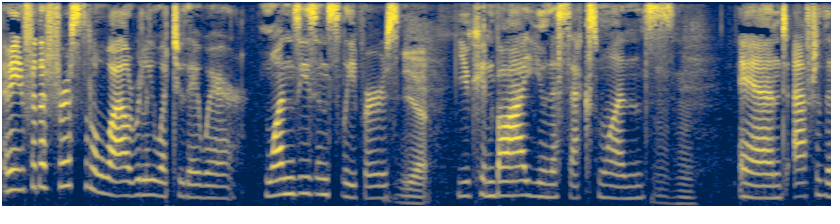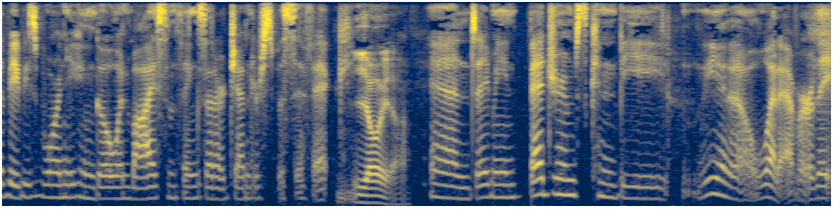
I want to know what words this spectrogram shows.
I mean, for the first little while, really, what do they wear? Onesies and sleepers. Yeah. You can buy unisex ones. Mm-hmm. And after the baby's born, you can go and buy some things that are gender specific. Oh yeah. And I mean, bedrooms can be, you know, whatever. They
